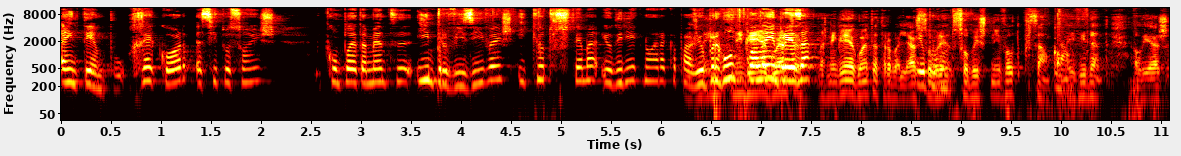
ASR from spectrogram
em tempo recorde a situações completamente imprevisíveis e que outro sistema, eu diria que não era capaz. Mas eu pergunto qual é a empresa. Mas ninguém aguenta trabalhar sobre, sobre, este nível de pressão, como não. é evidente. Aliás,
